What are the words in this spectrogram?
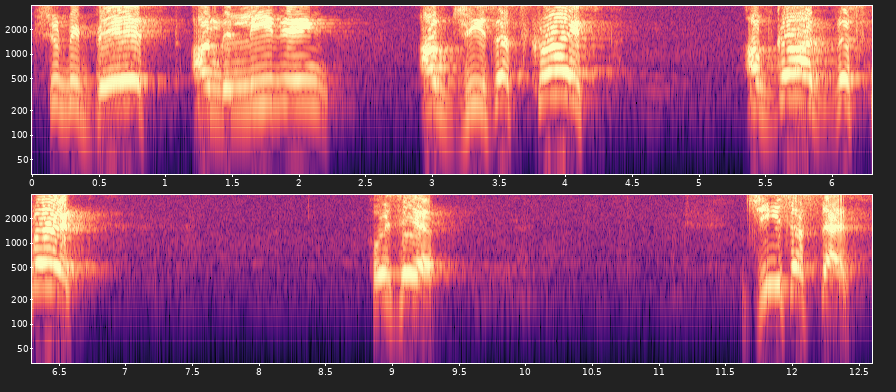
should be based on the leading of Jesus Christ, of God, the Spirit. Who is here? Jesus says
